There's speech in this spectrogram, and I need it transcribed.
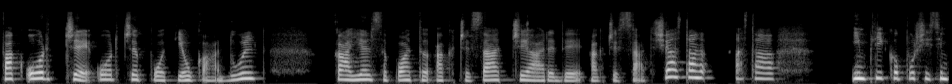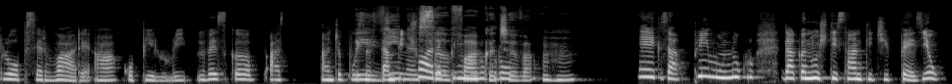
fac orice, orice pot eu ca adult, ca el să poată accesa ce are de accesat. Și asta, asta implică pur și simplu observare a copilului. Vezi că a, a început îi să stea în picioare, să facă lucru, ceva. Uh-huh. Exact. Primul lucru, dacă nu știi să anticipezi, eu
